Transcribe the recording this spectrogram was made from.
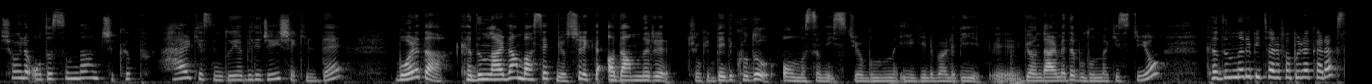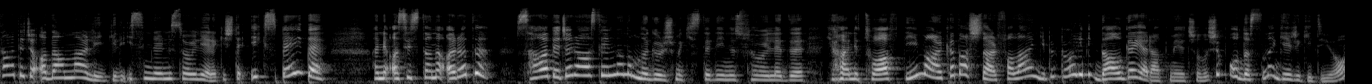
şöyle odasından çıkıp herkesin duyabileceği şekilde bu arada kadınlardan bahsetmiyor. Sürekli adamları çünkü dedikodu olmasını istiyor bununla ilgili böyle bir e, göndermede bulunmak istiyor. Kadınları bir tarafa bırakarak sadece adamlarla ilgili isimlerini söyleyerek işte X Bey de hani asistanı aradı. Sadece Raselin Hanım'la görüşmek istediğini söyledi. Yani tuhaf değil mi arkadaşlar falan gibi böyle bir dalga yaratmaya çalışıp odasına geri gidiyor.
